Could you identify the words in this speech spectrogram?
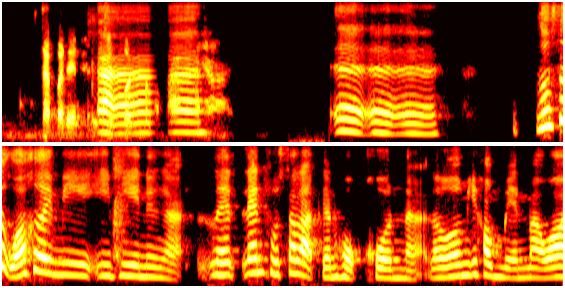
ำแต่ประเด็นคือทุกคนอ่าต้องมาได้เออเออเออรู้สึกว่าเคยมีอีพีหนึ่งอะเล่นเล่นฟุตสลัดกันหกคนอะแล้วก็มีคอมเมนต์มาว่า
